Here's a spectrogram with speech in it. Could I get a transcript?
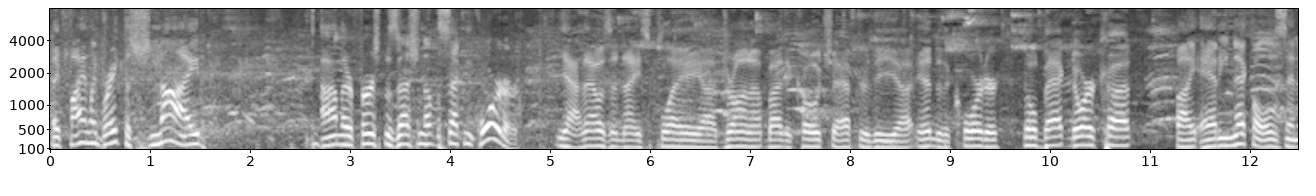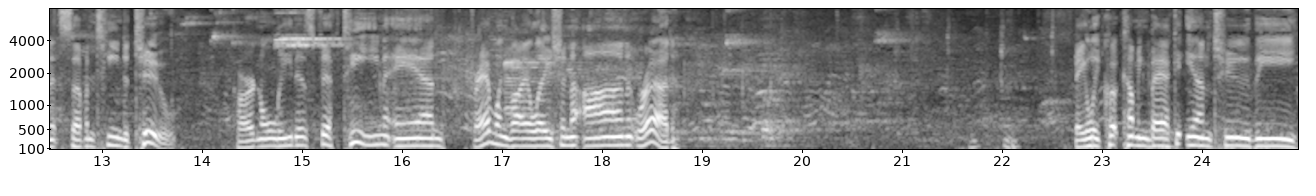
they finally break the schneid on their first possession of the second quarter. Yeah, that was a nice play uh, drawn up by the coach after the uh, end of the quarter. Little backdoor cut by Addie Nichols, and it's 17 to 2. Cardinal lead is 15, and traveling violation on red. Bailey Cook coming back into the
